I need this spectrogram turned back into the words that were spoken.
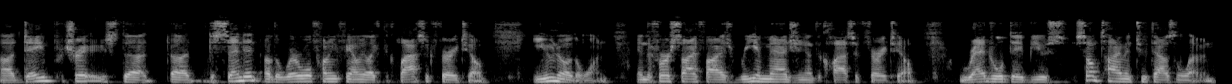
Uh, Day portrays the uh, descendant of the werewolf hunting family like the classic fairy tale. You know the one. In the first sci-fi's reimagining of the classic fairy tale. Red will debut sometime in 2011.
